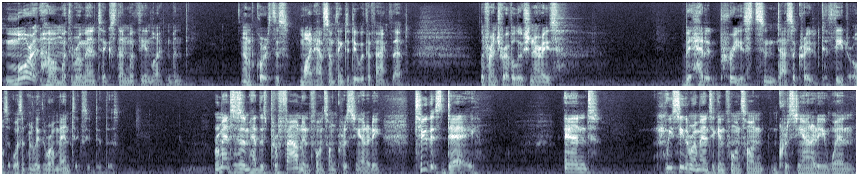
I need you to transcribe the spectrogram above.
more at home with the Romantics than with the Enlightenment. And of course, this might have something to do with the fact that the French revolutionaries beheaded priests and desecrated cathedrals. It wasn't really the Romantics who did this. Romanticism had this profound influence on Christianity to this day. And we see the Romantic influence on Christianity when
